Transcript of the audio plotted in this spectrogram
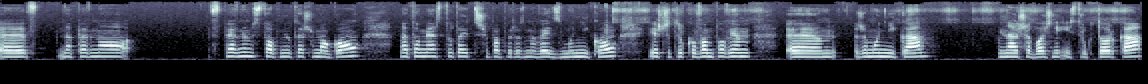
e, na pewno pewnym stopniu też mogą, natomiast tutaj trzeba porozmawiać z Moniką. Jeszcze tylko Wam powiem, em, że Monika, nasza właśnie instruktorka,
